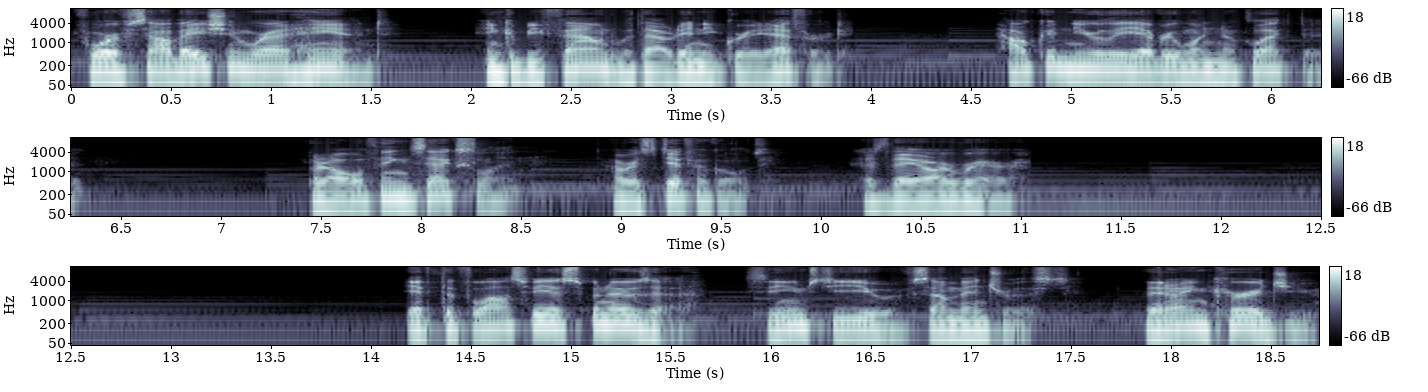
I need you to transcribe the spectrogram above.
For if salvation were at hand, and could be found without any great effort, how could nearly everyone neglect it? But all things excellent are as difficult as they are rare. If the philosophy of Spinoza seems to you of some interest, then I encourage you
